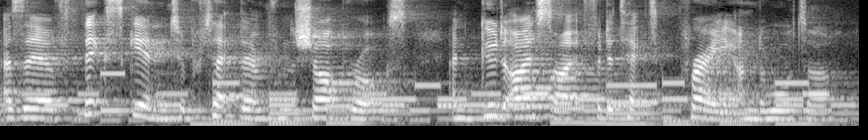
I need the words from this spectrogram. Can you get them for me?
as they have thick skin to protect them from the sharp rocks and good eyesight for detecting prey underwater.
